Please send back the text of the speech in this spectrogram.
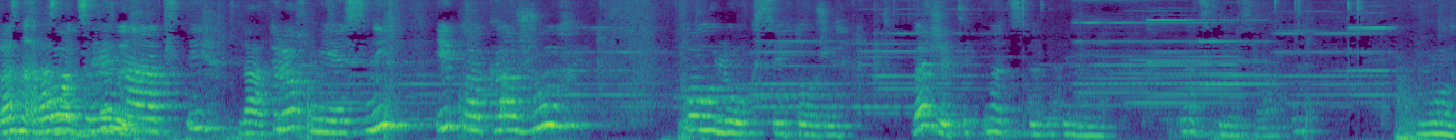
Разно, Вот, разноцветовых. 12 Да. трехместный и покажу полулюксы тоже. Даже 15 именно. 15 весело. Вот.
